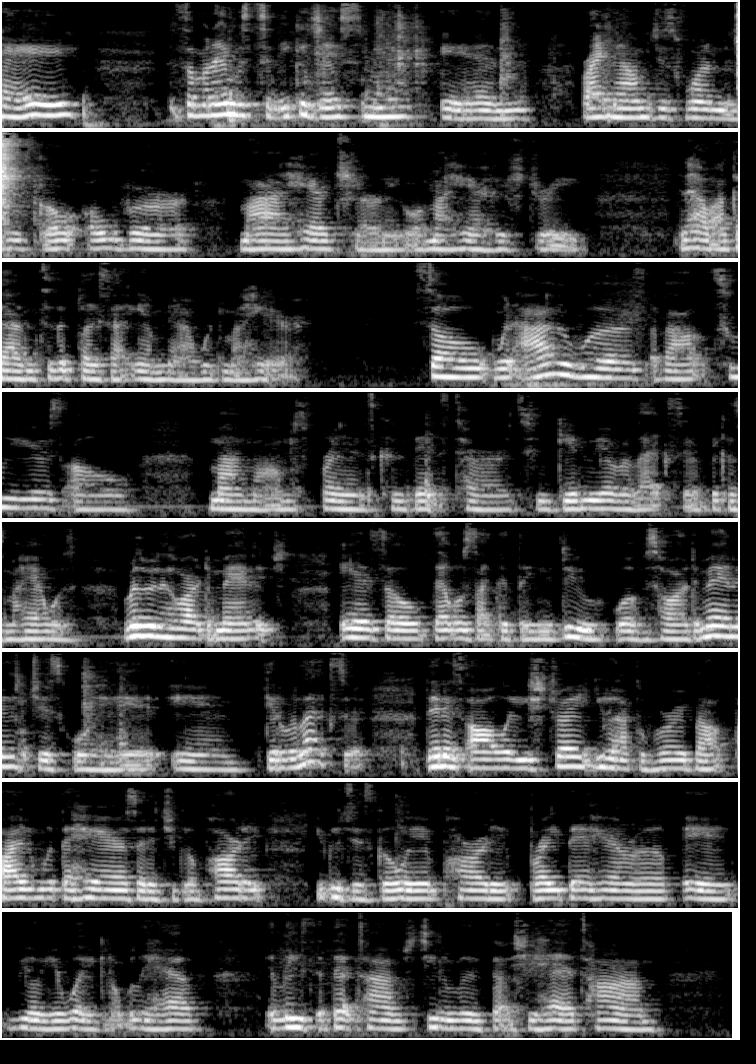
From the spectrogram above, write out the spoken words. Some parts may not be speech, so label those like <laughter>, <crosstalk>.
Hey, so my name is Tanika J. Smith, and right now I'm just wanting to just go over my hair journey or my hair history and how I got into the place I am now with my hair. So when I was about two years old, my mom's friends convinced her to give me a relaxer because my hair was really, really hard to manage. And so that was like the thing to do. Well, if it's hard to manage, just go ahead and get a relaxer. Then it's always straight. You don't have to worry about fighting with the hair so that you can part it. You can just go in, part it, braid that hair up, and be on your way. You don't really have, at least at that time, she didn't really feel she had time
